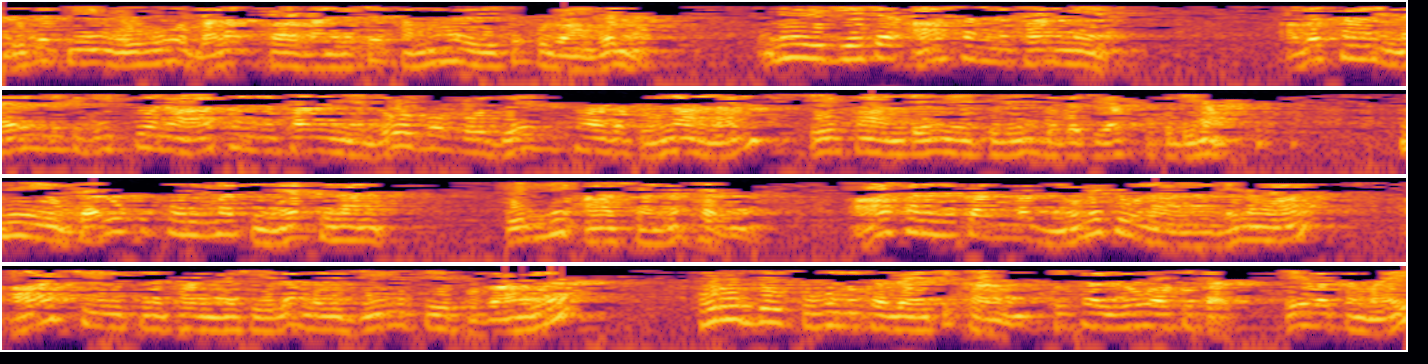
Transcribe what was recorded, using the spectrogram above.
දුකයෙන් ඔහුව බලක්වා ගන්නට සමහර විට පුළුවන් වෙනවා. මේ විදිහට ආසන්න කර්මය අවසානයේ මරණයට කිච්වන ආසන්න කර්මය ලෝභෝ ද්වේෂසහගත වුණා නම් ඒකාන්තයෙන් මේ තුලින් දුකතියක් උපදිනවා. මේ දරුක කර්මත් නැත්නම් එන්නේ ආසන්න කර්ම. ආසන්න කර්මත් නොමැති වුණා නම් එනවා ආශීර්ණ කර්ම කියලා මුළු ජීවිතේ පුරාම පුරුදු පුහුණු කළ ඇති කර්ම. කුසල හෝ අකුසල. ඒව තමයි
